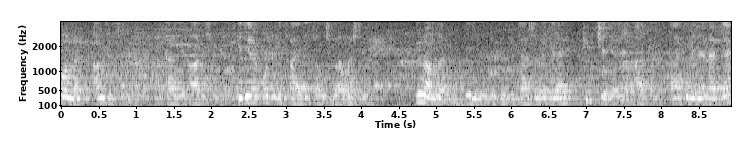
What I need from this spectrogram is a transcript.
onlar amcasının yanına, Bakardi abisinin yanına gidiyor. O da itfaiyede çalışmaya başlıyor. Yunanlıların denize döküldükten sonra gelen Türk çeteleri arkadan takip ederlerken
